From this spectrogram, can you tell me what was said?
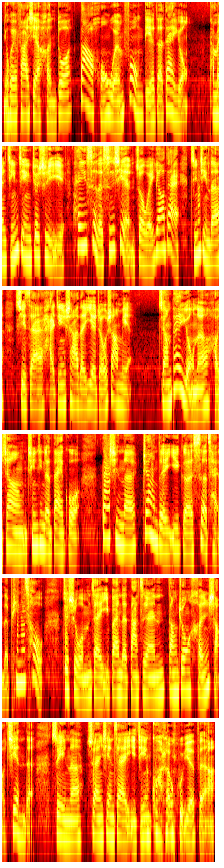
你会发现很多大红纹凤蝶的带蛹。它们仅仅就是以黑色的丝线作为腰带，紧紧的系在海金沙的叶轴上面。讲带蛹呢，好像轻轻的带过。但是呢，这样的一个色彩的拼凑，这是我们在一般的大自然当中很少见的。所以呢，虽然现在已经过了五月份啊，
